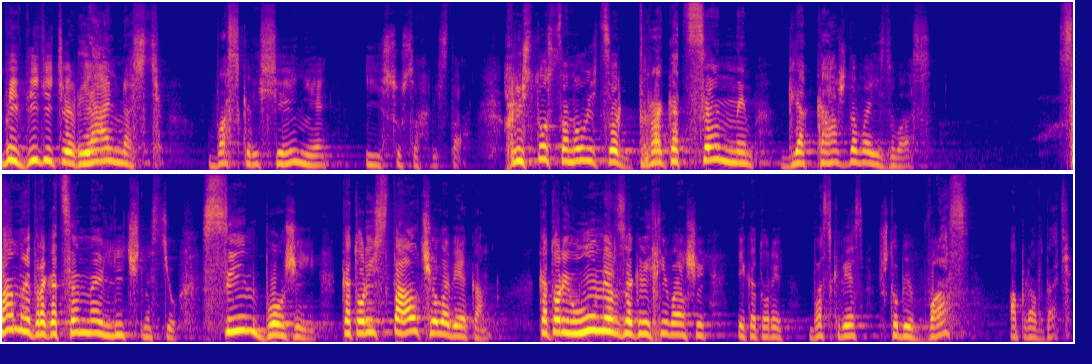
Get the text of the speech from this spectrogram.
Вы видите реальность воскресения Иисуса Христа. Христос становится драгоценным для каждого из вас. Самой драгоценной личностью, Сын Божий, который стал человеком, который умер за грехи ваши и который воскрес, чтобы вас оправдать.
